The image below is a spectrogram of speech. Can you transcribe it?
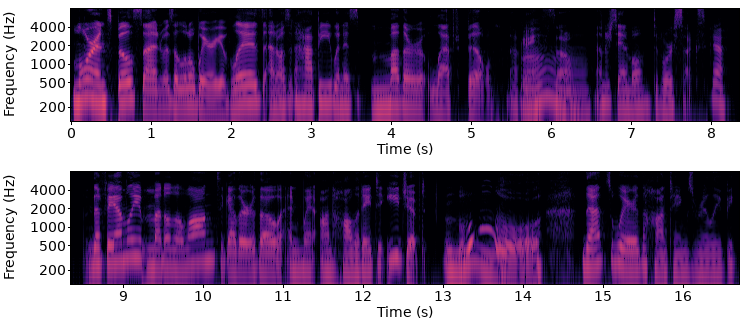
Lawrence, Bill's son, was a little wary of Liz and wasn't happy when his mother left Bill. Okay, Oh. so understandable. Divorce sucks. Yeah. The family muddled along together, though, and went on holiday to Egypt. Ooh. That's where the hauntings really began.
